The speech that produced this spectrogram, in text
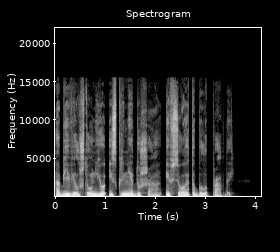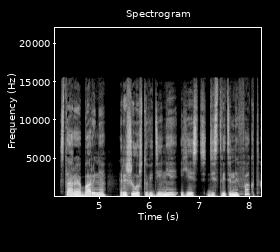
объявил, что у нее искренняя душа, и все это было правдой. Старая барыня решила, что видение есть действительный факт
